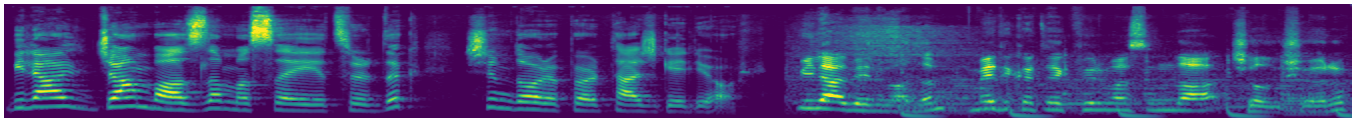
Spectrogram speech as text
Bilal Canbaz'la masaya yatırdık. Şimdi o röportaj geliyor. Bilal benim adım. Medikatek firmasında çalışıyorum.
